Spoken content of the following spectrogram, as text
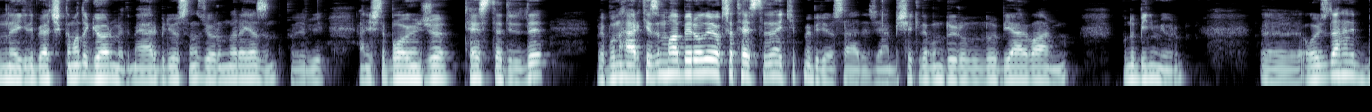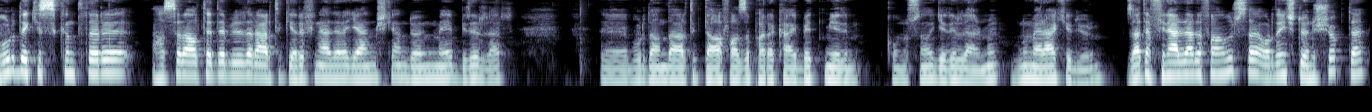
Bununla ilgili bir açıklama da görmedim. Eğer biliyorsanız yorumlara yazın. Böyle bir hani işte bu oyuncu test edildi ve bunu herkesin mi haberi oluyor yoksa test eden ekip mi biliyor sadece? Yani bir şekilde bunun duyurulduğu bir yer var mı? Bunu bilmiyorum. Ee, o yüzden hani buradaki sıkıntıları hasır alt edebilirler. Artık yarı finallere gelmişken dönmeyebilirler. Ee, buradan da artık daha fazla para kaybetmeyelim konusuna gelirler mi? Bunu merak ediyorum. Zaten finallerde falan olursa orada hiç dönüş yok da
